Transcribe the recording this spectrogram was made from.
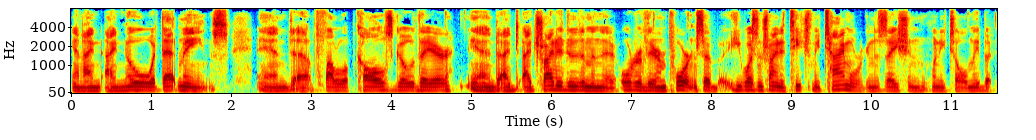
and I, I know what that means. And uh, follow up calls go there, and I, I try to do them in the order of their importance. So he wasn't trying to teach me time organization when he told me, but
